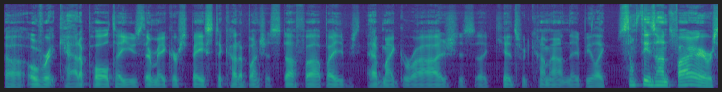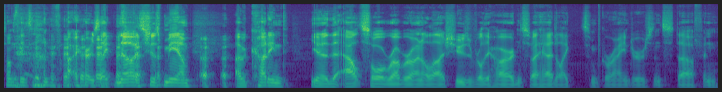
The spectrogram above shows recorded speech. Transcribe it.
Uh, over at Catapult, I used their makerspace to cut a bunch of stuff up. I had my garage as uh, kids would come out and they'd be like, "Something's on fire! or Something's on fire!" It's like, no, it's just me. I'm I'm cutting, you know, the outsole rubber on a lot of shoes really hard, and so I had like some grinders and stuff. And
